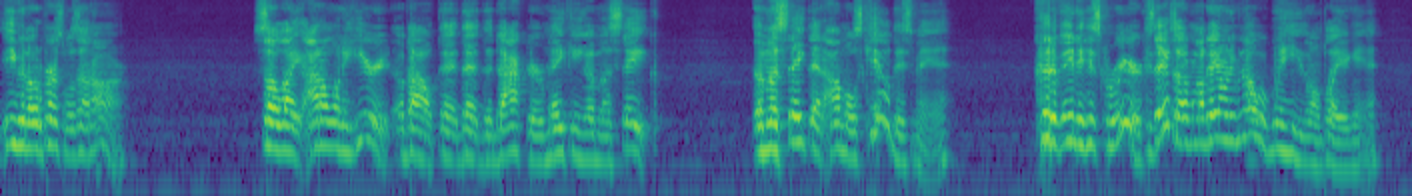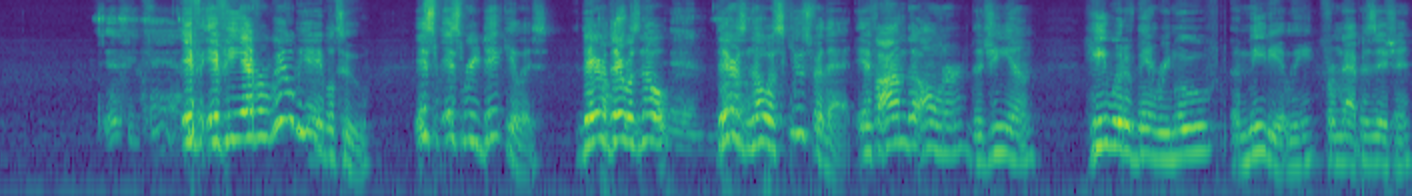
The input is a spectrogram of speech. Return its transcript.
even though the person was unarmed. So like I don't want to hear it about that that the doctor making a mistake, a mistake that almost killed this man, could have ended his career because they're talking about they don't even know when he's gonna play again If he can. if if he ever will be able to. It's it's ridiculous. There there was no there's no excuse for that. If I'm the owner, the GM, he would have been removed immediately from that position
